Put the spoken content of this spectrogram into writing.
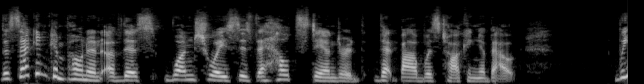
The second component of this one choice is the health standard that Bob was talking about. We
